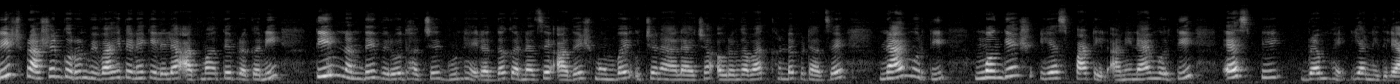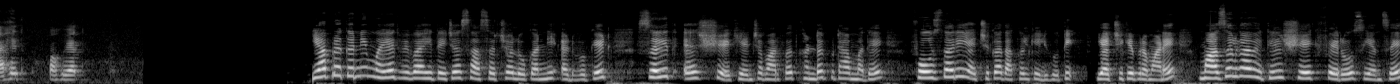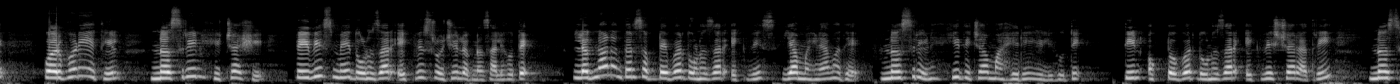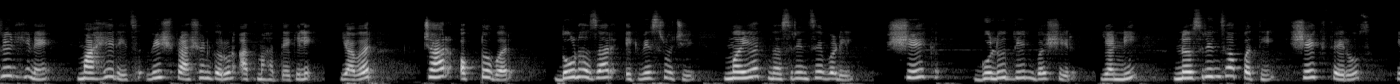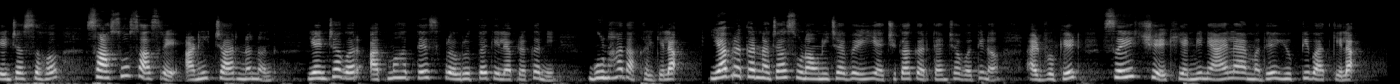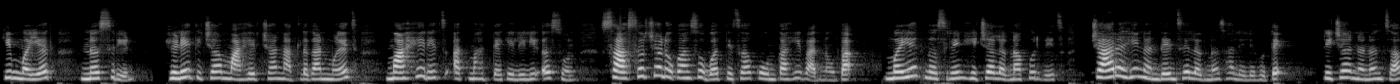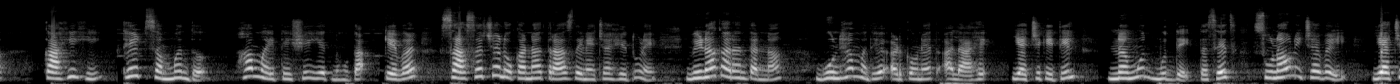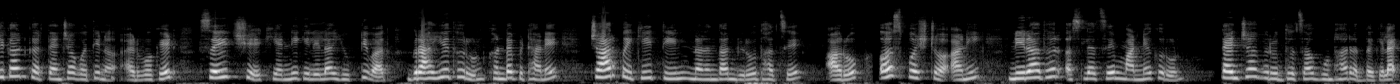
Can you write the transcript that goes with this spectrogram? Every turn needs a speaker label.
Speaker 1: विष प्राशन करून विवाहितेने केलेल्या आत्महत्येप्रकरणी तीन नंदे विरोधाचे गुन्हे रद्द करण्याचे आदेश मुंबई उच्च न्यायालयाच्या औरंगाबाद खंडपीठाचे न्यायमूर्ती मंगेश एस पाटील आणि न्यायमूर्ती एस पी ब्रह्मे यांनी दिले आहेत. पाहुयात. या प्रकरणी मयत विवाहितेच्या सासरच्या लोकांनी ॲडव्होकेट सईद एस शेख यांच्यामार्फत खंडपीठामध्ये फौजदारी याचिका दाखल केली होती. याचिकेप्रमाणे माजलगाव येथील शेख फेरोज यांचे परभणी येथील नसरीन हिच्याशी तेवीस मे दोन हजार एकवीस रोजी लग्न झाले होते. लग्नानंतर सप्टेंबर दोन हजार एकवीस या महिन्यामध्ये नसरीन ही तिच्या माहेरी गेली होती. तीन ऑक्टोबर दोन हजार एकवीसच्या रात्री नसरीन हिने माहेरीच विष प्राशन करून आत्महत्या केली. यावर चार ऑक्टोबर दोन हजार एकवीस रोजी मयत नसरीनचे वडील शेख गुलुद्दीन बशीर यांनी नसरीनचा पती शेख फेरोज यांच्यासह सासू सासरे आणि चार ननंद यांच्यावर आत्महत्येस प्रवृत्त केल्याप्रकरणी गुन्हा दाखल केला. या प्रकरणाच्या सुनावणीच्या वेळी याचिकाकर्त्यांच्या वतीनं ॲडव्होकेट सईद शेख यांनी न्यायालयामध्ये युक्तिवाद केला की मयत नसरीन हिने तिच्या माहेरच्या नातलगांमुळेच माहेरीच आत्महत्या केलेली असून सासरच्या लोकांसोबत तिचा कोणताही वाद नव्हता. मयत नसरीन हिच्या लग्नापूर्वीच चारही नंदेंचे लग्न झालेले होते. तिच्या ननंचा काहीही थेट संबंध हा मैतीशी येत नव्हता. केवळ सासरच्या लोकांना त्रास देण्याच्या हेतूने विनाकारण त्यांना गुन्ह्यामध्ये अडकवण्यात आला आहे. याचिकेतील नमूद मुद्दे तसेच सुनावणीच्या वेळी याचिकांकर्त्यांच्या वतीनं ॲडव्होकेट सईद शेख यांनी केलेला युक्तिवाद ग्राह्य धरून खंडपीठाने चारपैकी तीन ननंदांविरोधाचे आरोप अस्पष्ट आणि निराधार असल्याचे मान्य करून त्यांच्या विरुद्धचा गुन्हा रद्द केलाय.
